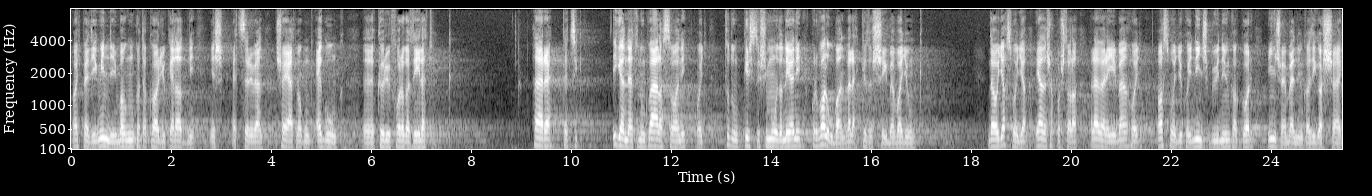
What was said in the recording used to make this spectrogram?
vagy pedig mindig magunkat akarjuk eladni, és egyszerűen a saját magunk, egónk körül forog az életünk? Ha erre tetszik, igennel tudunk válaszolni, hogy tudunk Krisztusi módon élni, akkor valóban vele közösségben vagyunk. De ahogy azt mondja János Apostola a levelében, hogy azt mondjuk, hogy nincs bűnünk, akkor nincs meg bennünk az igazság.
